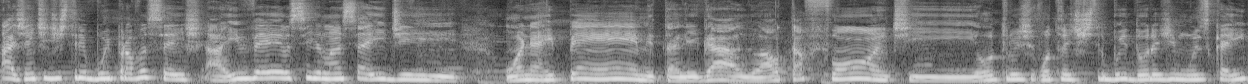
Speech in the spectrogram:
a gente distribui pra vocês. Aí veio esse lance aí de One RPM, tá ligado? Alta Fonte e outros, outras distribuidoras de música aí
